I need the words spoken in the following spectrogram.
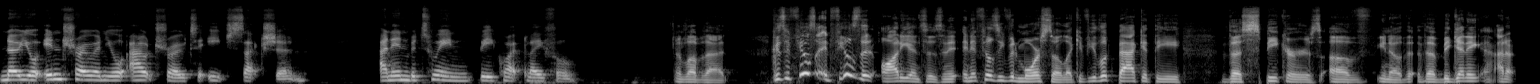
Know your intro and your outro to each section. And in between, be quite playful. I love that because it feels it feels that audiences and it, and it feels even more so like if you look back at the the speakers of you know the, the beginning I don't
